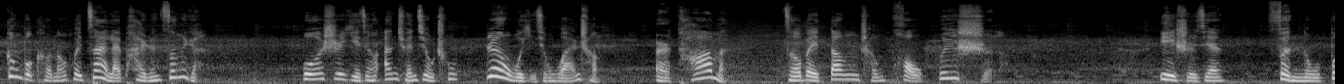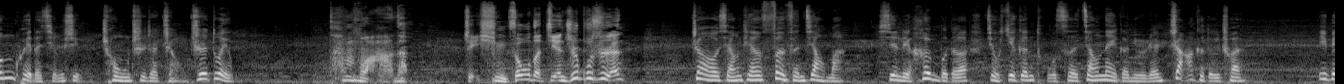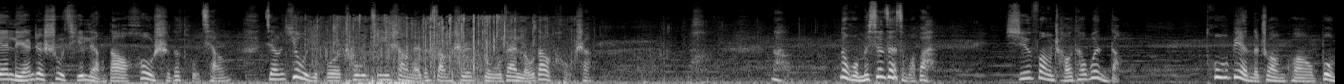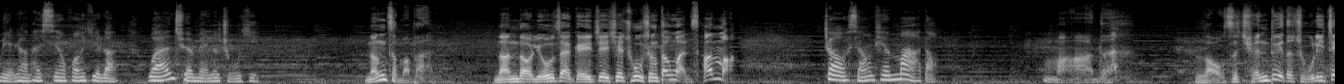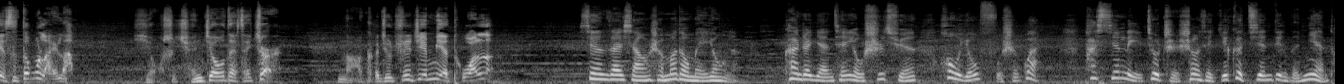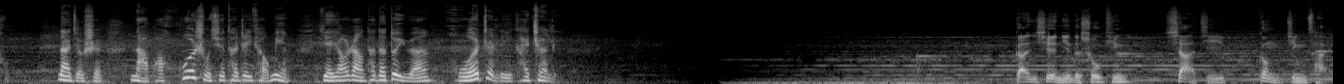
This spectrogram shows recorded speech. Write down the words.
更不可能会再来派人增援。博士已经安全救出，任务已经完成，而他们，则被当成炮灰使了。一时间，愤怒崩溃的情绪充斥着整支队伍。他妈的，这姓邹的简直不是人！赵翔天愤愤叫骂。心里恨不得就一根土刺将那个女人扎个对穿，一边连着竖起两道厚实的土墙，将又一波冲击上来的丧尸堵在楼道口上。那，那我们现在怎么办？徐凤朝他问道。突变的状况不免让他心慌意乱，完全没了主意。能怎么办？难道留在给这些畜生当晚餐吗？赵翔天骂道。妈的！老子全队的主力这次都来了，要是全交代在这儿，那可就直接灭团了。现在想什么都没用了，看着眼前有狮群，后有腐蚀怪，他心里就只剩下一个坚定的念头，那就是哪怕豁出去他这条命，也要让他的队员活着离开这里。感谢您的收听，下集更精彩。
